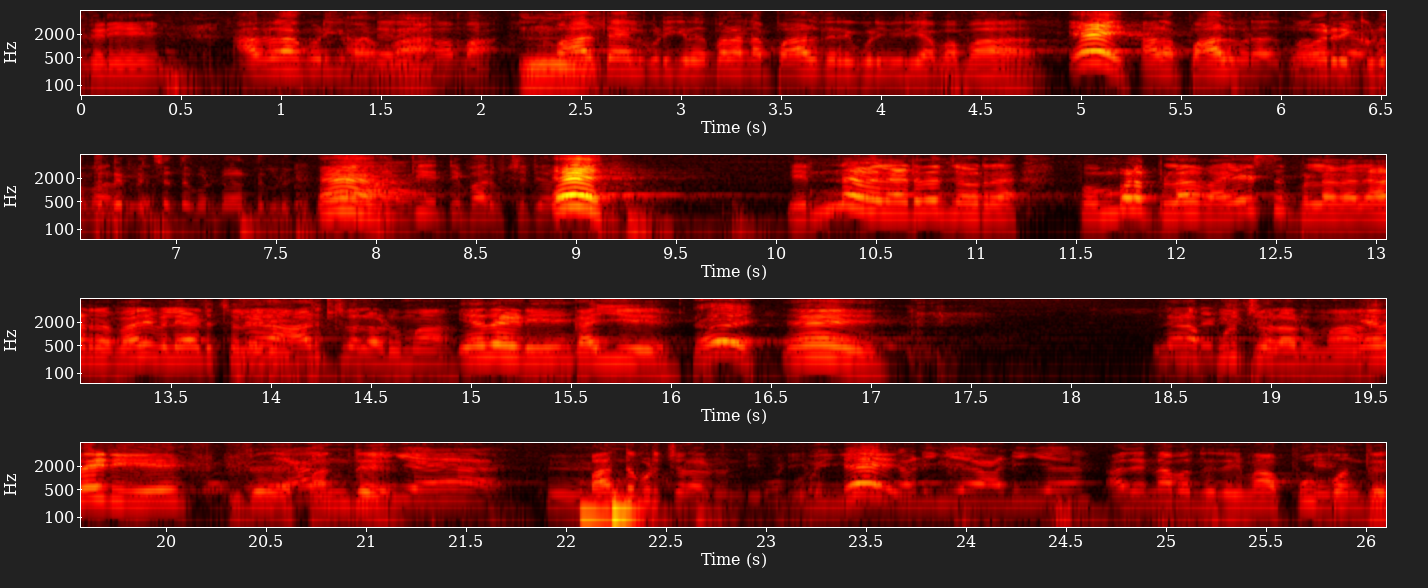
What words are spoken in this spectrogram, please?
பாத்துக்கடி. அதெல்லாம் குடிக்க மாட்டேன். மாமா. பால் டைல் குடிக்கிறது போல நான் பால் தண்ணி குடிக்கிறியா மாமா? ஏய்! ஆனா பால் வராது ஓரி கொடுத்துட்டு மிச்சத்தை கொண்டு வந்து கொடு. அத்தி அத்தி பறிச்சு ஏய்! என்ன விளையாட்டு தான் சொல்றேன் பொம்பளை பிள்ளை வயசு பிள்ளை விளையாடுற மாதிரி விளையாட்டு சொல்லுடி. அடிச்சு விளையாடுமா? எதடி? கையு. ஏய்! ஏய்! இல்லனா புடிச்சு விளையாடுமா? எதடி? இது பந்து. பந்து புடிச்சு விளையாடும் புடிங்க கடிங்க அடிங்க. அது என்ன பந்து தெரியுமா? பூ பந்து.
